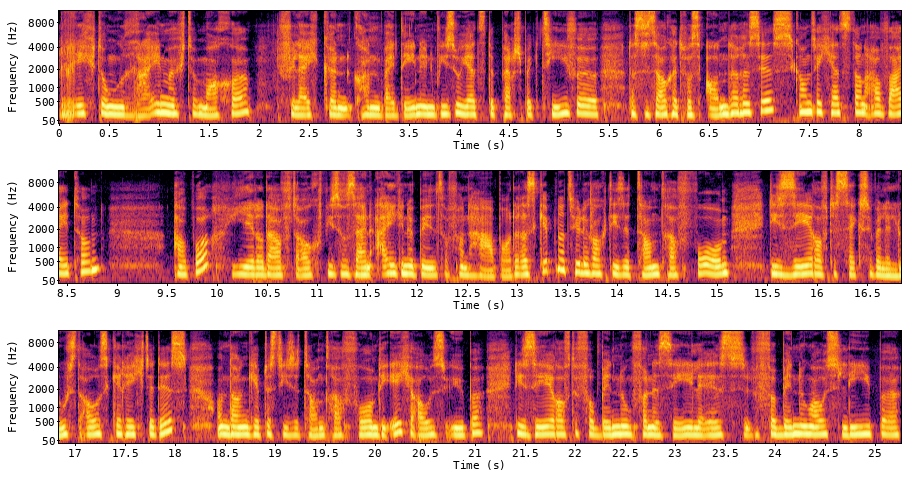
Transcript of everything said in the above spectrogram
Richtung rein möchte machen. Vielleicht können, kann bei denen, wieso jetzt die Perspektive, dass es auch etwas anderes ist, kann sich jetzt dann erweitern. Aber jeder darf auch wieso sein eigenes Bild davon haben. Oder es gibt natürlich auch diese Tantra-Form, die sehr auf die sexuelle Lust ausgerichtet ist. Und dann gibt es diese Tantra-Form, die ich ausübe, die sehr auf die Verbindung von der Seele ist, Verbindung aus Liebe.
